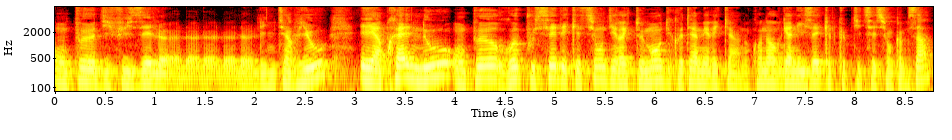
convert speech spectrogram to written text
on peut diffuser le- le- le- le- l'interview et après nous on peut repousser des questions directement du côté américain. Donc on a organisé quelques petites sessions comme ça.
